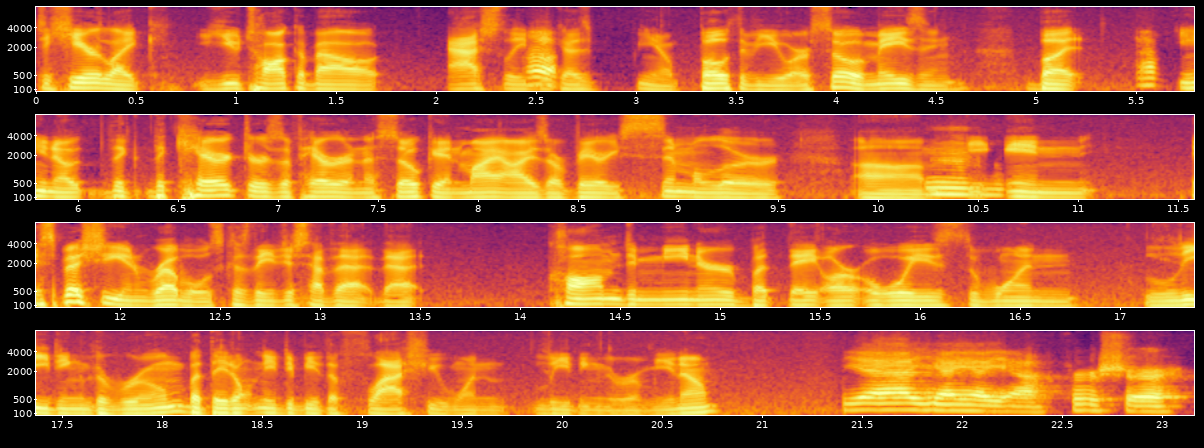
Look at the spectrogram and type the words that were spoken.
to hear like you talk about Ashley Oh. because you know both of you are so amazing. But you know the the characters of Hera and Ahsoka in my eyes are very similar um, Mm. in especially in Rebels because they just have that that calm demeanor, but they are always the one leading the room, but they don't need to be the flashy one leading the room. You know? Yeah, yeah, yeah, yeah, for sure.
